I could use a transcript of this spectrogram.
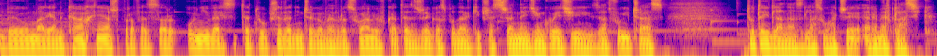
był Marian Kachniarz, profesor Uniwersytetu Przyrodniczego we Wrocławiu w Katedrze Gospodarki Przestrzennej. Dziękuję Ci za Twój czas. Tutaj dla nas, dla słuchaczy RMF Classic.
